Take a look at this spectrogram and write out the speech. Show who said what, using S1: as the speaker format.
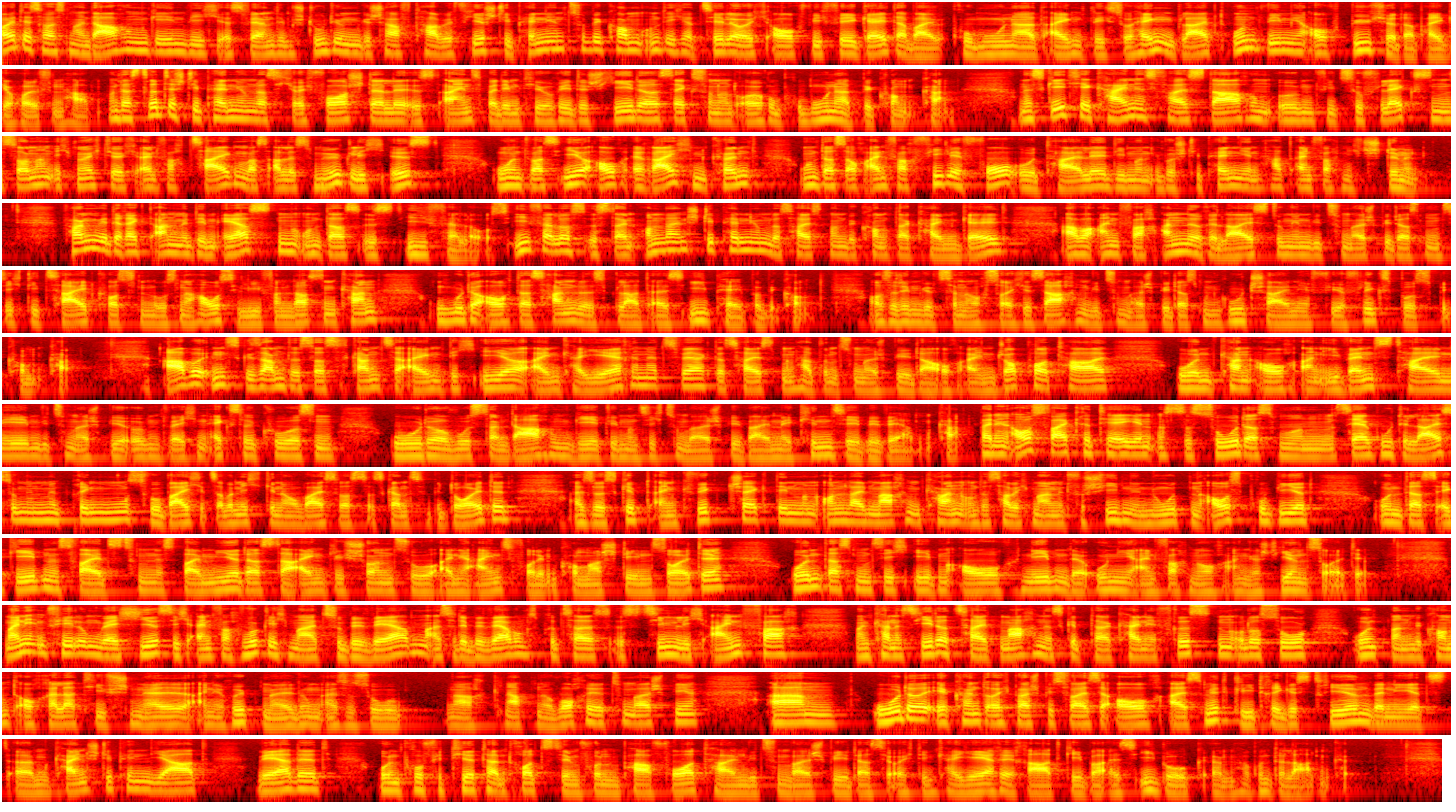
S1: Heute soll es mal darum gehen, wie ich es während dem Studium geschafft habe, vier Stipendien zu bekommen und ich erzähle euch auch, wie viel Geld dabei pro Monat eigentlich so hängen bleibt und wie mir auch Bücher dabei geholfen haben. Und das dritte Stipendium, das ich euch vorstelle, ist eins, bei dem theoretisch jeder 600 Euro pro Monat bekommen kann. Und es geht hier keinesfalls darum, irgendwie zu flexen, sondern ich möchte euch einfach zeigen, was alles möglich ist und was ihr auch erreichen könnt und dass auch einfach viele Vorurteile, die man über Stipendien hat, einfach nicht stimmen. Fangen wir direkt an mit dem ersten und das ist eFellows. eFellows ist ein Online-Stipendium, das heißt, man bekommt da kein Geld, aber einfach andere Leistungen, wie zum Beispiel, dass man sich die Zeit kostenlos nach Hause liefern lassen kann oder auch das Handelsblatt als E-Paper bekommt. Außerdem gibt es dann auch solche Sachen wie zum Beispiel, dass man Gutscheine für Flixbus bekommen kann. Aber insgesamt ist das Ganze eigentlich eher ein Karrierenetzwerk. Das heißt, man hat dann zum Beispiel da auch ein Jobportal und kann auch an Events teilnehmen, wie zum Beispiel irgendwelchen Excel-Kursen oder wo es dann darum geht, wie man sich zum Beispiel bei McKinsey bewerben kann. Bei den Auswahlkriterien ist es so, dass man sehr gute Leistungen mitbringen muss, wobei ich jetzt aber nicht genau weiß, was das Ganze bedeutet. Also es gibt einen Quick-Check, den man online machen kann und das habe ich mal mit verschiedenen Noten ausprobiert und das Ergebnis war jetzt zumindest bei mir, dass da eigentlich schon so eine 1 vor dem Komma stehen sollte und dass man sich eben auch neben der Uni einfach noch engagieren sollte. Meine Empfehlung wäre hier, sich einfach wirklich mal zu bewerben. Also der Bewerbungsprozess ist ziemlich einfach. Man kann es jederzeit machen, es gibt da keine Fristen oder so und man bekommt auch relativ schnell eine Rückmeldung, also so nach knapp einer Woche zum Beispiel. Ähm, oder ihr könnt euch beispielsweise auch als Mitglied registrieren, wenn ihr jetzt ähm, kein Stipendiat werdet und profitiert dann trotzdem von ein paar Vorteilen, wie zum Beispiel, dass ihr euch den Karriereratgeber als E-Book ähm, herunterladen könnt.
